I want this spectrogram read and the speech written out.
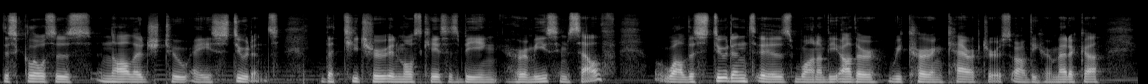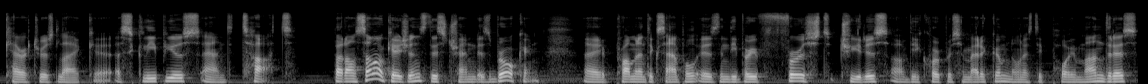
discloses knowledge to a student. The teacher in most cases being Hermes himself, while the student is one of the other recurring characters of the Hermetica, characters like uh, Asclepius and Tat. But on some occasions, this trend is broken. A prominent example is in the very first treatise of the Corpus Hermeticum, known as the Poimandres,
